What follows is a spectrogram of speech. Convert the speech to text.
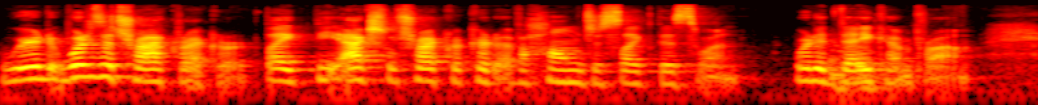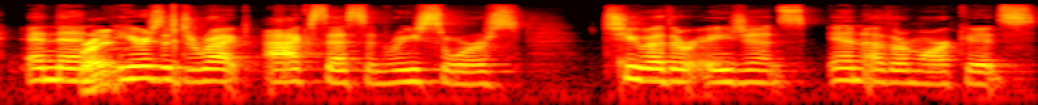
where, did- what is a track record? Like the actual track record of a home just like this one. Where did they mm-hmm. come from? And then Right. here's a direct access and resource to other agents in other markets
